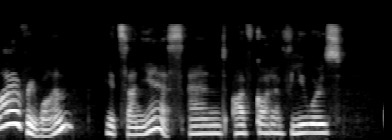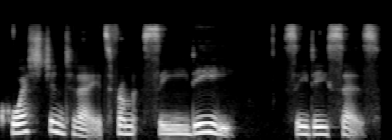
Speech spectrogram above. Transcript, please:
Hi everyone, it's Agnes and I've got a viewer's question today. It's from CD. CD says,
